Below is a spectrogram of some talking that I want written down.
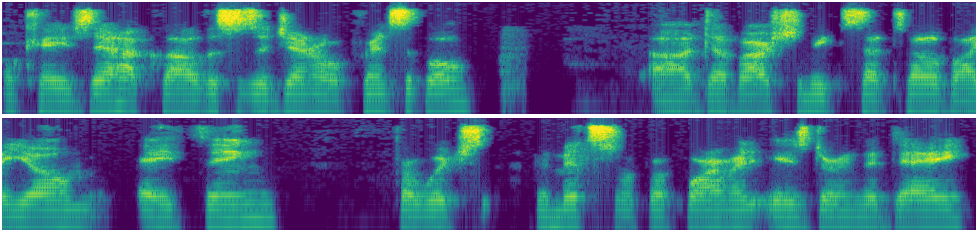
Okay, zehaklal, this is a general principle. Uh, davar shemiksato vayom, a thing for which the mitzvah perform is during the day.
